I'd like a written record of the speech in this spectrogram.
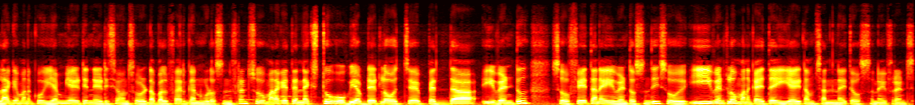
అలాగే మనకు M eighteen eighty seven so double fire gun కూడా వస్తుంది ఫ్రెండ్స్. సో మనకైతే నెక్స్ట్ ఓబీ అప్డేట్లో వచ్చే పెద్ద ఈవెంట్ సో ఫేత్ అనే ఈవెంట్ వస్తుంది. సో ఈ ఈవెంట్లో మనకైతే ఈ ఐటమ్స్ అన్నీ అయితే వస్తున్నాయి ఫ్రెండ్స్.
